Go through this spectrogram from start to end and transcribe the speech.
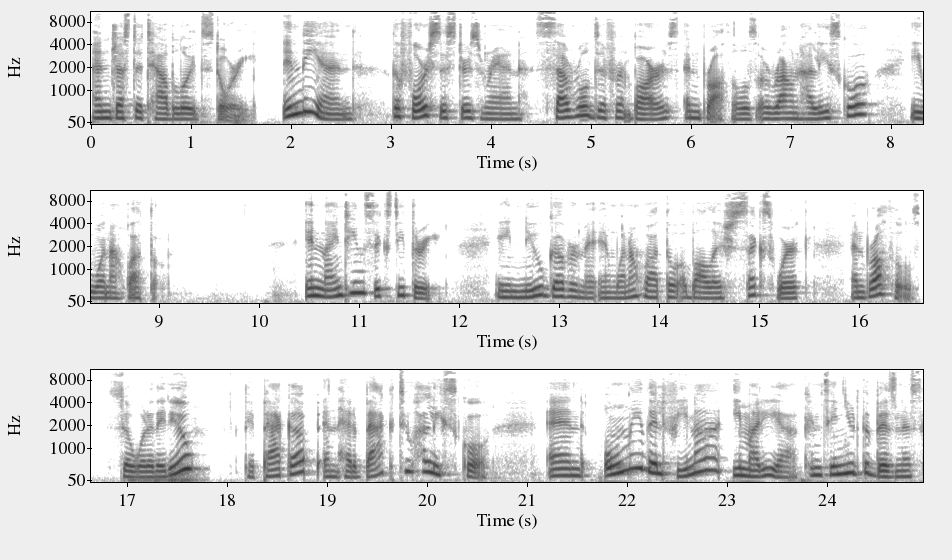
and just a tabloid story. In the end, the four sisters ran several different bars and brothels around Jalisco y Guanajuato. In 1963, a new government in Guanajuato abolished sex work and brothels. So, what do they do? They pack up and head back to Jalisco, and only Delfina y Maria continued the business,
